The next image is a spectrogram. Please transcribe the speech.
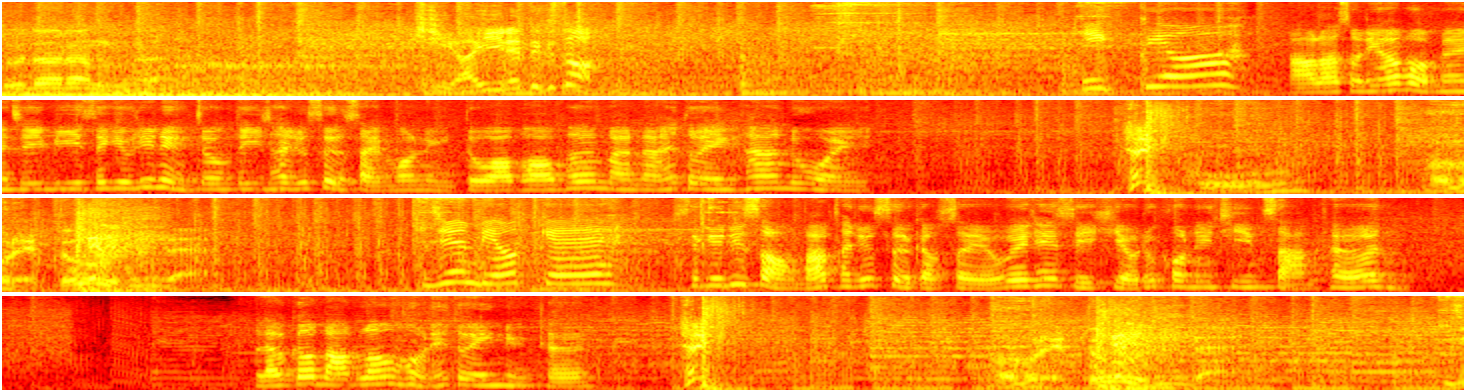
くだらんな気合い入れてくぞ行くよ เอาละสวัสดีครับผมนาย GB สกิลที่ 1 โจมตีใช้รู้สึกใส่มอนหนึ่งตัวพร้อมเพิ่มมานาให้ตัวเอง 5 หน่วย ほれどうだ準備 OK สกิลที่ 2 บัฟทันยุสึกับเสยเวทให้สีเขียวทุกคนในทีม 3 เทิร์น แล้วก็บัฟล่องหนให้ตัวเอง 1 เทิร์น ほれどうだ 準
